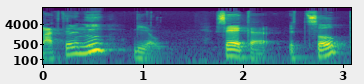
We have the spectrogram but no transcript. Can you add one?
معاك تيرني بيعه ساكا اتصاب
